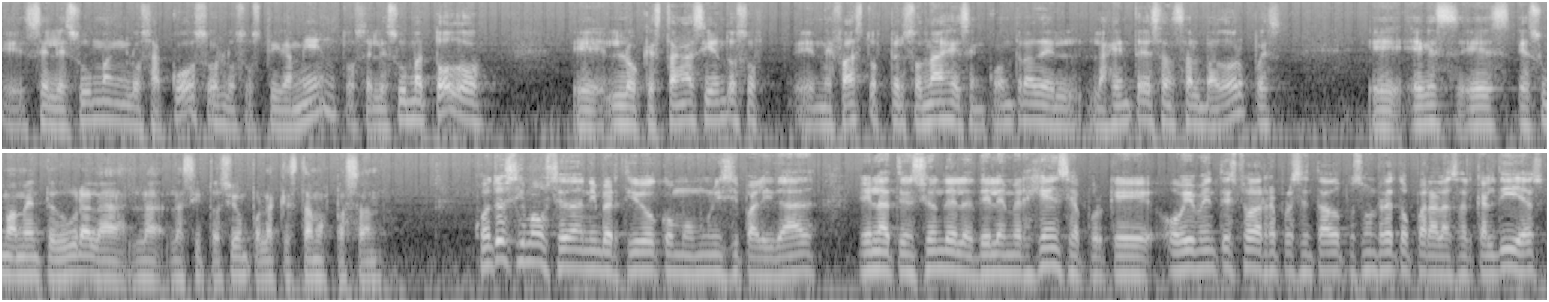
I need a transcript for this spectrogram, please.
eh, se le suman los acosos, los hostigamientos, se le suma todo lo que están haciendo esos nefastos personajes en contra de la gente de San Salvador, pues es, sumamente dura la situación por la que estamos pasando. ¿Cuánto estima usted han invertido como municipalidad en la atención de la, emergencia? Porque obviamente esto ha representado pues, un reto para las alcaldías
